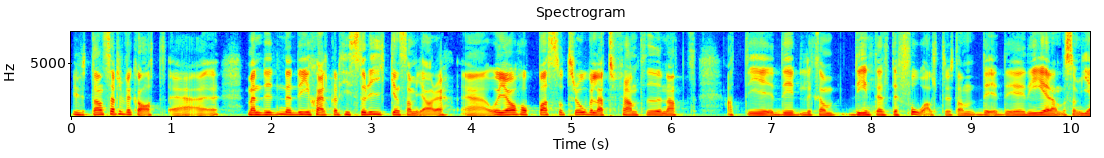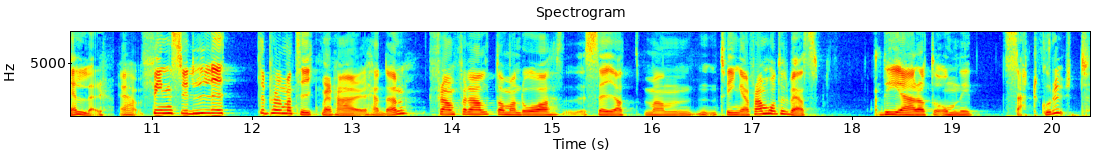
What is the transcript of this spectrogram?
utan certifikat. Eh, men det, det är självklart historiken som gör det. Eh, och jag hoppas tror väl att framtiden att, att det, det, liksom, det är inte ens default, utan det, det, det är det enda som gäller. Det eh, finns ju lite problematik med den här headen. Framförallt om man då säger att man tvingar fram HTTPS. Det är att om ditt cert går ut,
